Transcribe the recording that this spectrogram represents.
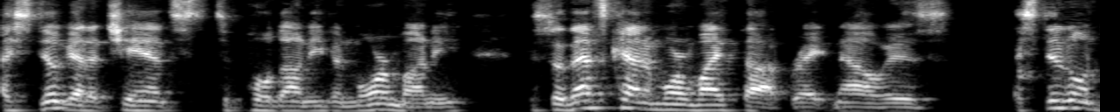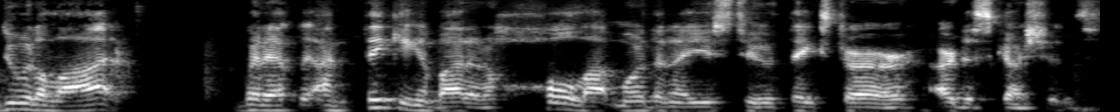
I still got a chance to pull down even more money. So that's kind of more my thought right now. Is I still don't do it a lot, but I'm thinking about it a whole lot more than I used to, thanks to our our discussions.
